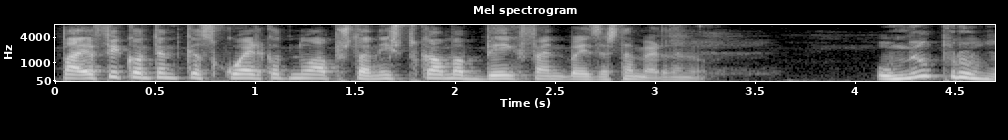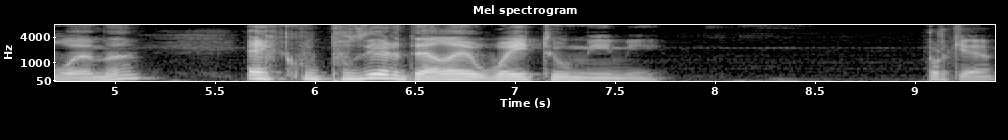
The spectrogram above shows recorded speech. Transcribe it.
pá, eu fico contente que a Square continue a apostar nisto porque há uma big fanbase esta merda, meu. O meu problema é que o poder dela é way too mimi. Porquê?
